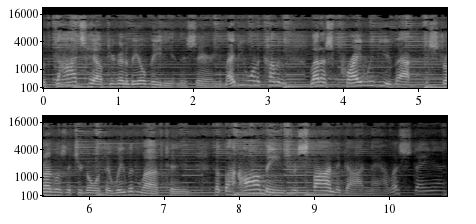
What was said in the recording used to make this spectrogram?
with God's help. You're going to be obedient in this area. Maybe you want to come and let us pray with you about the struggles that you're going through. We would love to. But by all means, respond to God now. Let's stand.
